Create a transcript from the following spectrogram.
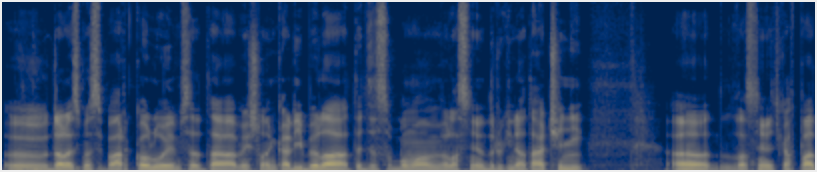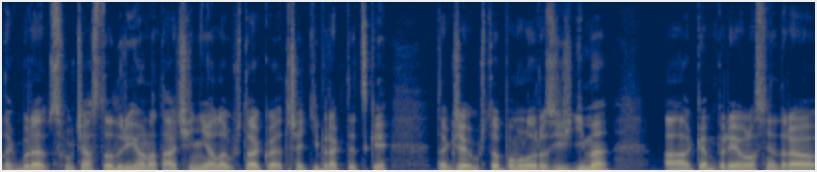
uh, dali jsme si pár kolů, jim se ta myšlenka líbila, teď za sebou máme vlastně druhý natáčení. Uh, vlastně teďka v pátek bude součást toho druhého natáčení, ale už to jako je třetí prakticky, takže už to pomalu rozjíždíme a Camper je vlastně teda uh,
